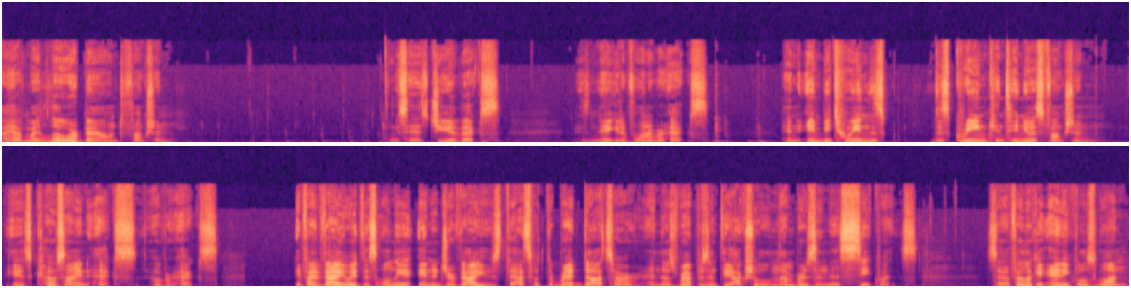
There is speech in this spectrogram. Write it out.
I have my lower bound function. You say that's g of x is negative 1 over x. And in between this this green continuous function is cosine x over x. If I evaluate this only at integer values, that's what the red dots are, and those represent the actual numbers in this sequence. So if I look at n equals 1,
